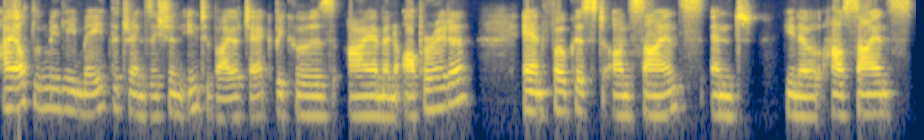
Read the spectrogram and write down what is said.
I ultimately made the transition into biotech because I am an operator and focused on science and you know how science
